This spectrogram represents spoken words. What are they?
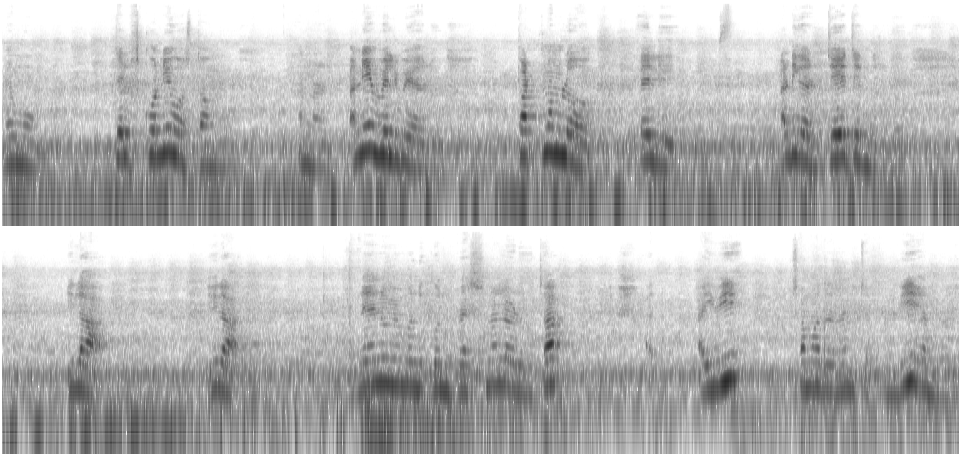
మేము తెలుసుకొని వస్తాము అన్నాడు. అని వెళ్ళిపోయారు. పట్నంలో వెళ్ళి అడిగాడు జయచంద్రుడు ఇలా ఇలా. నేను మిమ్మల్ని కొన్ని ప్రశ్నలు అడుగుతా అవి సమాధానం చెప్పండి అన్నాడు.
